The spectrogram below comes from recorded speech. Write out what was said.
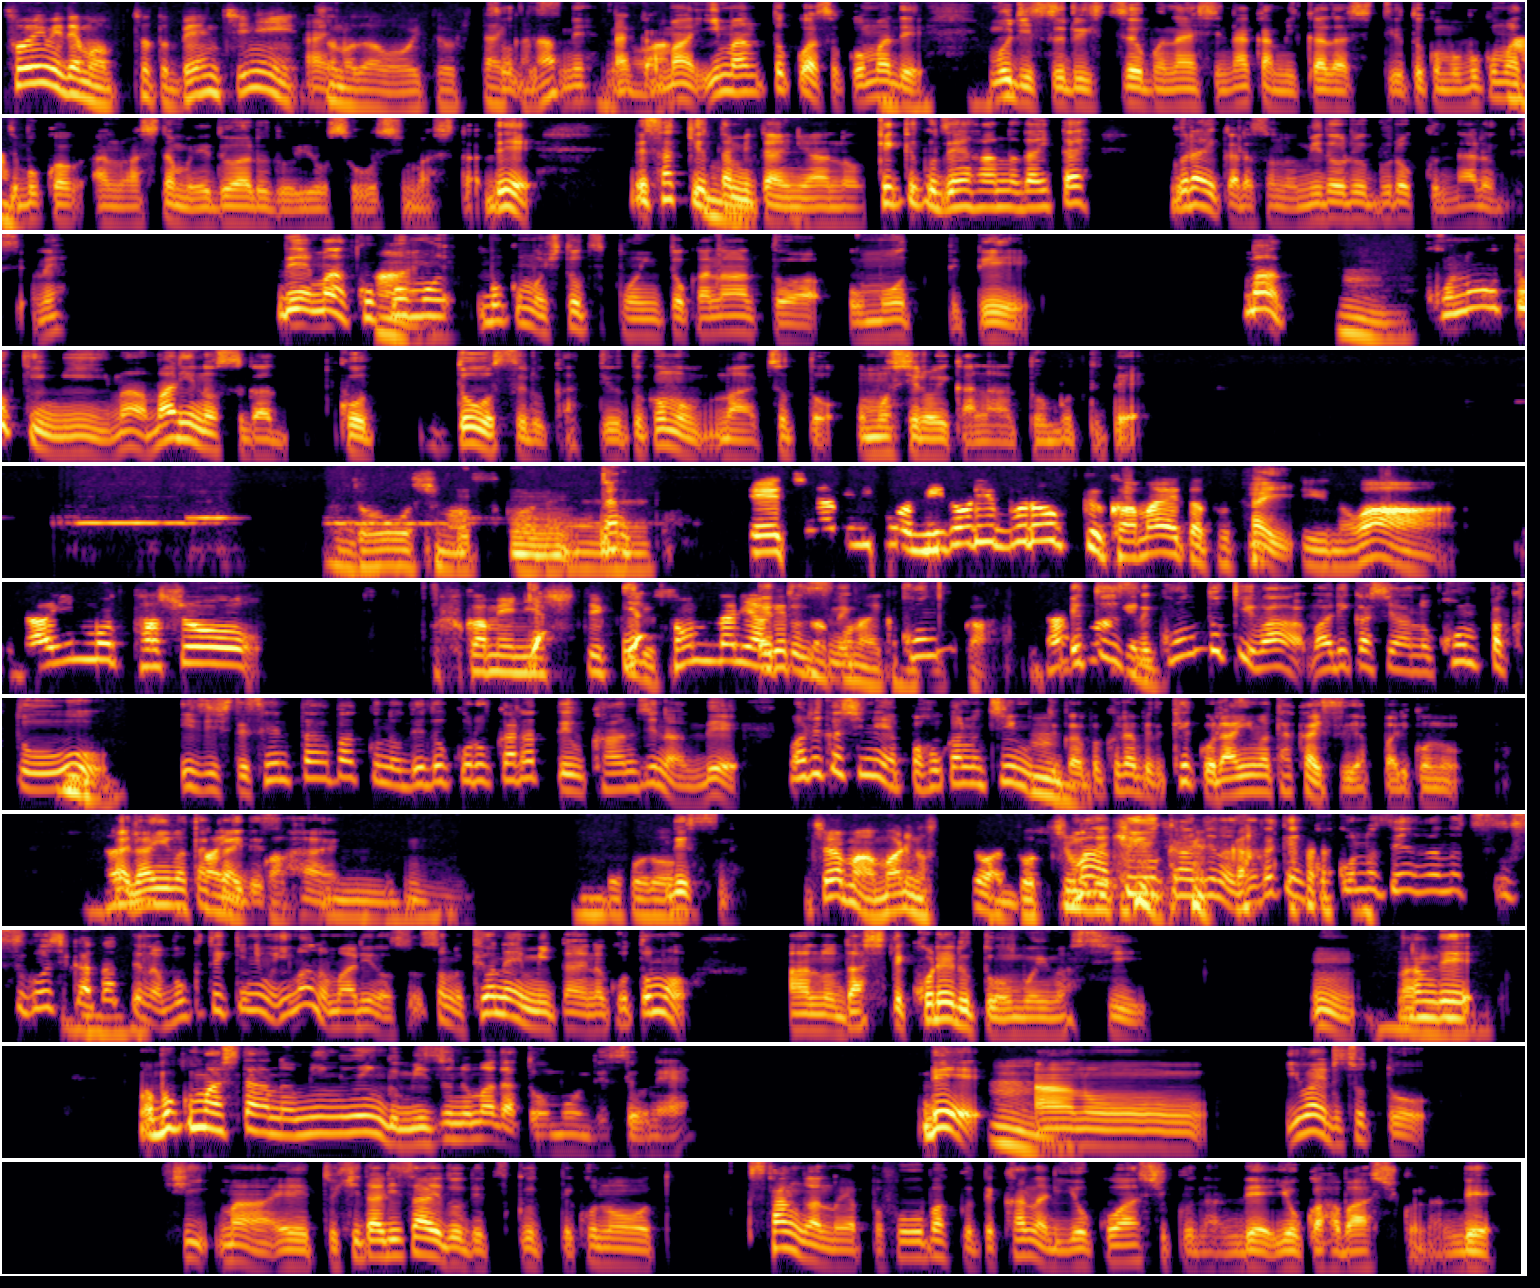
そういう意味でも、ちょっとベンチに角田を置いておきたいかなそうですね。なんかあ、まあ今んとこはそこまで無理する必要もないし、中3日だしっていうところも僕もあって、はい僕はあの明日もエドワルドを予想しました。で、で、さっき言ったみたいに、あの、結局前半の大体ぐらいからそのミドルブロックになるんですよね。で、まあここも僕も一つポイントかなとは思ってて、まあうん。この時に、まあマリノスがこう、どうするかっていうところも、まあちょっと面白いかなと思ってて。どうしますかうん。えーちなみにこの緑ブロック構えた時っていうのは、ラインも多少深めにしてくいやいる。そんなに上げては来ない感じですか？えっとですね、この時はわりかしあのコンパクトを維持してセンターバックの出所からっていう感じなんで、わりかしね、やっぱ他のチームっていうか、うんやっぱ比べて結構ラインは高いです、やっぱりこの。はいラインは高いですはいうんうん、なるほど。ですね。じゃあまあ、マリノスとはどっちもできるんじゃないですか？感じなんです。だけど、ここの前半のつ過ごし方っていうのは僕的にも今のマリノス、その去年みたいなことも、あの、出してこれると思いますし、うん。なんで、まあ、僕も明日、あの、ミングウィング水沼だと思うんですよね。で、うんあのーいわゆるちょっと、ひ、まあ、えっ、と、左サイドで作って、この、サンガのやっぱフォーバックってかなり横圧縮なんで、横幅圧縮なんで、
